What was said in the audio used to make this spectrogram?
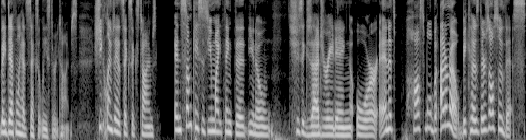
they definitely had sex at least three times. She claims they had sex six times. In some cases, you might think that, you know, she's exaggerating or, and it's possible, but I don't know, because there's also this.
